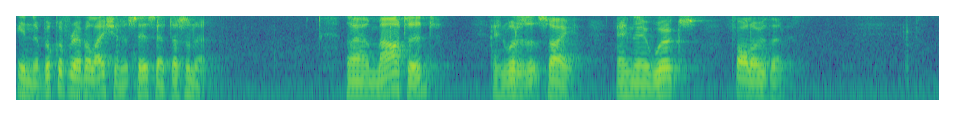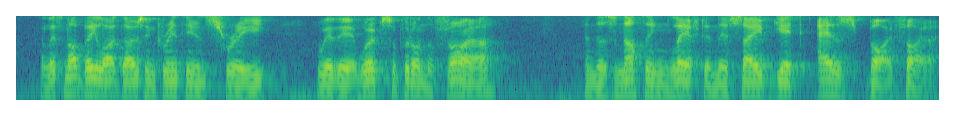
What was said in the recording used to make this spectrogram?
in the book of Revelation, it says that, doesn't it? They are martyred, and what does it say? And their works follow them. And let's not be like those in Corinthians 3 where their works are put on the fire and there's nothing left and they're saved yet as by fire.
